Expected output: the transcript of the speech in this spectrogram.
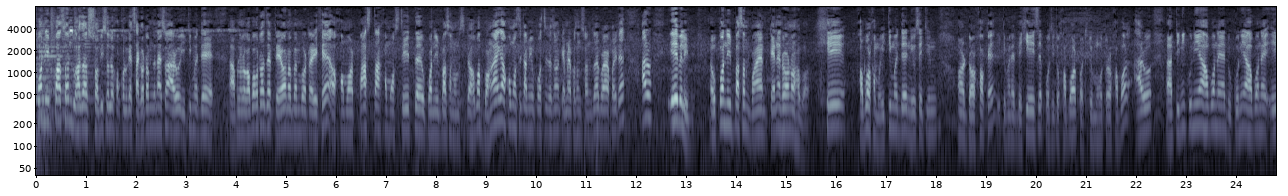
উপ নিৰ্বাচন দুহেজাৰ চৌবিছলৈ সকলোকে স্বাগতম জনাইছোঁ আৰু ইতিমধ্যে আপোনালোক অৱগত যে তেৰ নৱেম্বৰ তাৰিখে অসমৰ পাঁচটা সমষ্টিত উপ নিৰ্বাচন অনুষ্ঠিত হ'ব। বঙাইগাঁও সমষ্টিত আমি উপস্থিত আছোঁ কেমেৰা পাৰ্চন সঞ্জয় বৰাৰ সৈতে। আৰু এইবেলি উপ নিৰ্বাচন বঙাইগাঁৱত কেনেধৰণৰ হ'ব? সেই খবৰসমূহ ইতিমধ্যে নিউজ এইটিনৰ দৰ্শকে ইতিমধ্যে দেখি আহিছে প্ৰতিটো খবৰ প্ৰতিটো মুহূৰ্তৰ খবৰ। আৰু তিনিকোণীয়া হ'বনে দুকোণীয়া হ'বনে এই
